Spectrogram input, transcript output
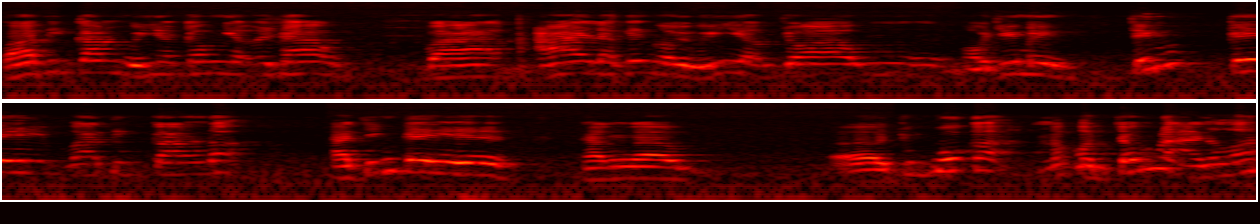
Vatican ủy nhiệm cho ông nhiệm hay sao? Và ai là cái người ủy nhiệm cho ông Hồ Chí Minh? Chính cái Vatican đó. À chính cái ờ, thằng uh, uh, Trung Quốc á nó còn chống lại nữa.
